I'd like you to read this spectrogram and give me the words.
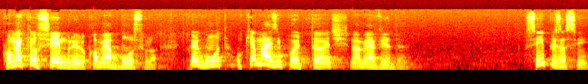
Como é que eu sei, Murilo, qual é a bússola? Pergunta, o que é mais importante na minha vida? Simples assim.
